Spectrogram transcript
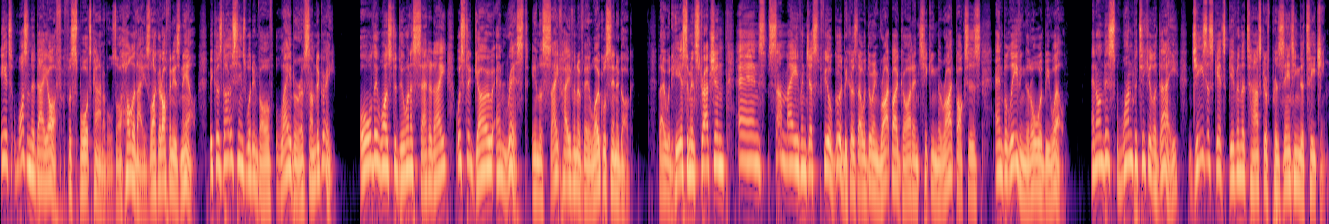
It wasn't a day off for sports carnivals or holidays like it often is now, because those things would involve labour of some degree. All there was to do on a Saturday was to go and rest in the safe haven of their local synagogue. They would hear some instruction, and some may even just feel good because they were doing right by God and ticking the right boxes and believing that all would be well. And on this one particular day, Jesus gets given the task of presenting the teaching.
